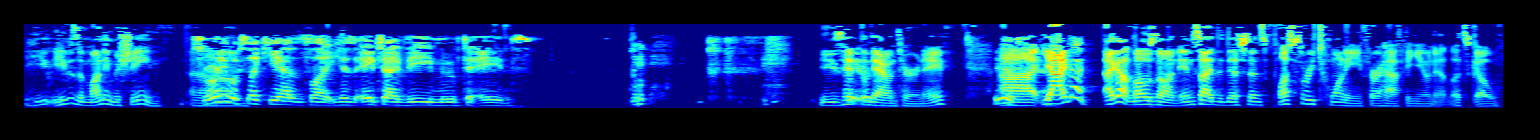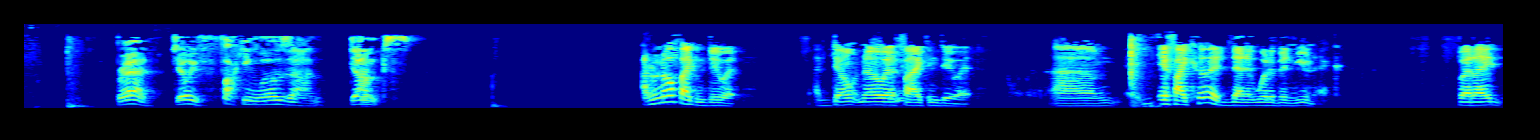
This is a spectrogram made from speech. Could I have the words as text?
he, he was a money machine. Cerrone Um, looks like he has like his HIV moved to AIDS. He's hit He the looks- downturn, eh? Uh, yeah, I got I got Lauzon inside the distance plus three twenty for half a unit. Let's go. Brad, Joey fucking Lauzon dunks. I don't know if I can do it. I don't know if I can do it. Um, if I could, then it would have been Munich. But I,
